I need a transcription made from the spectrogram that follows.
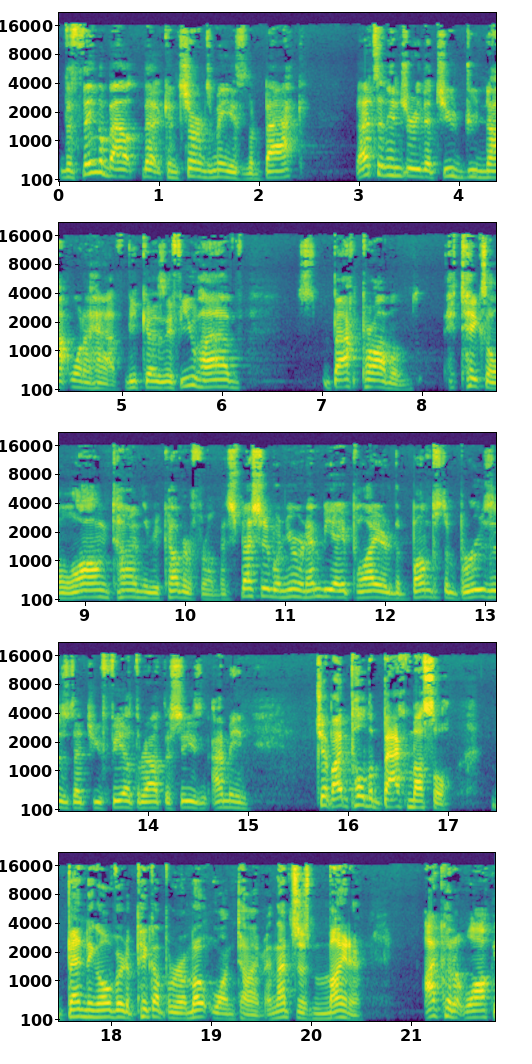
the thing about that concerns me is the back. That's an injury that you do not want to have because if you have back problems, it takes a long time to recover from, especially when you're an NBA player. The bumps, the bruises that you feel throughout the season. I mean, Chip, I pulled a back muscle bending over to pick up a remote one time, and that's just minor. I couldn't walk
